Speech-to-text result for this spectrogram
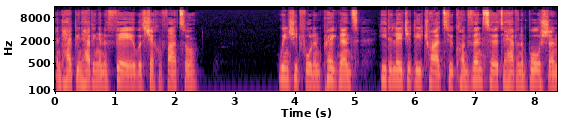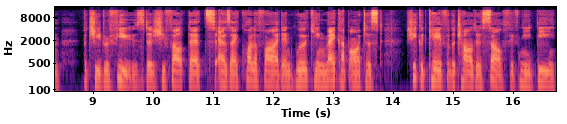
and had been having an affair with Tshegofatso. When she'd fallen pregnant, he'd allegedly tried to convince her to have an abortion, but she'd refused as she felt that, as a qualified and working makeup artist, she could care for the child herself if need be.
